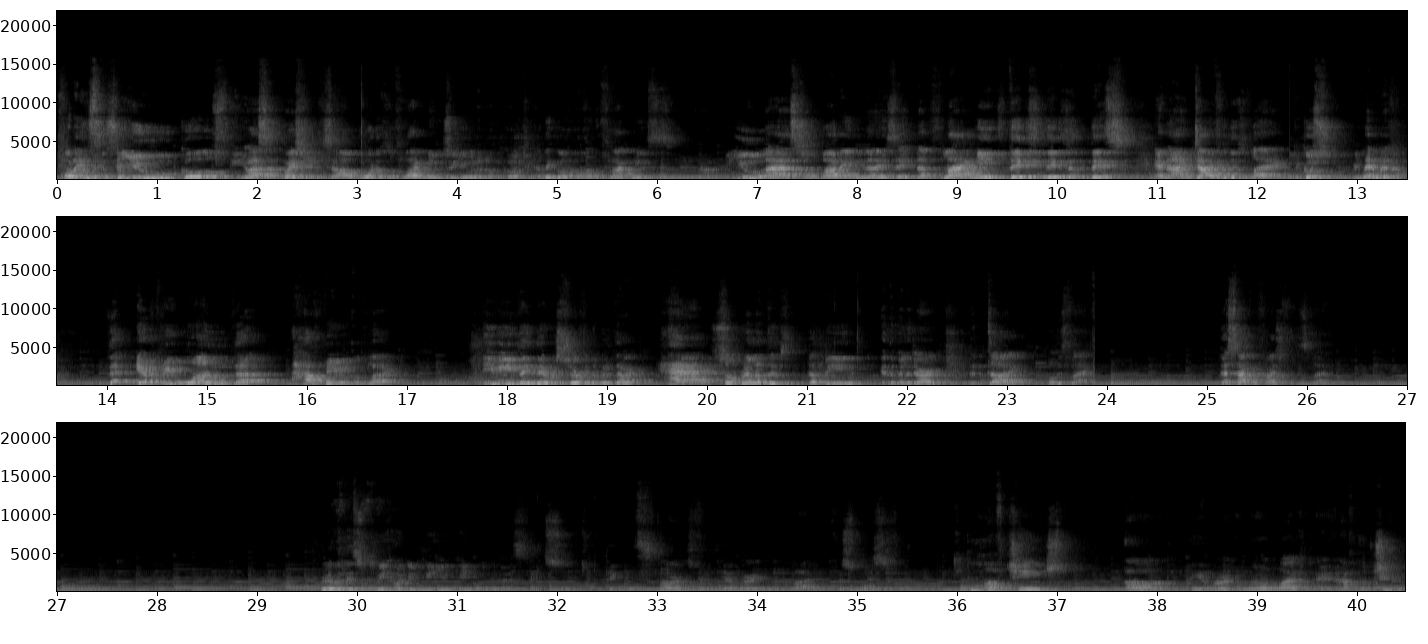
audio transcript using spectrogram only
For instance, you go, you ask a question, uh, what does the flag mean to you in another country? And they go, oh, the flag means, uh, you ask somebody in the United States, the flag means this, this, and this, and I die for this flag. Because remember now, that everyone that have been on the flag, even if they never served in the military, had some relatives that been in the military that died for this flag. That sacrificed for this flag. Remember, there's 300 million people in the United States, so to pick stars for the American flag, first of all, people who have changed uh, the American way of life and have contributed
